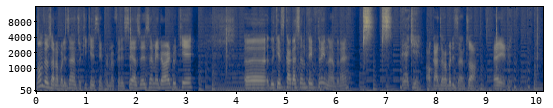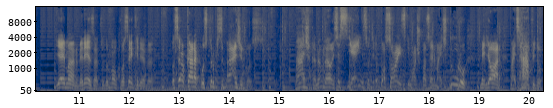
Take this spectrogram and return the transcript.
Vamos ver os anabolizantes, o que, que eles têm pra me oferecer? Às vezes é melhor do que uh, do que ficar gastando tempo treinando, né? Psst, psst, vem aqui. Ó o cara dos anabolizantes, ó. É ele. E aí, mano, beleza? Tudo bom com você, querido? Você é o cara com os truques mágicos? Mágica? Não, não, isso é ciência. Eu tenho poções que vão te fazer mais duro, melhor, mais rápido,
